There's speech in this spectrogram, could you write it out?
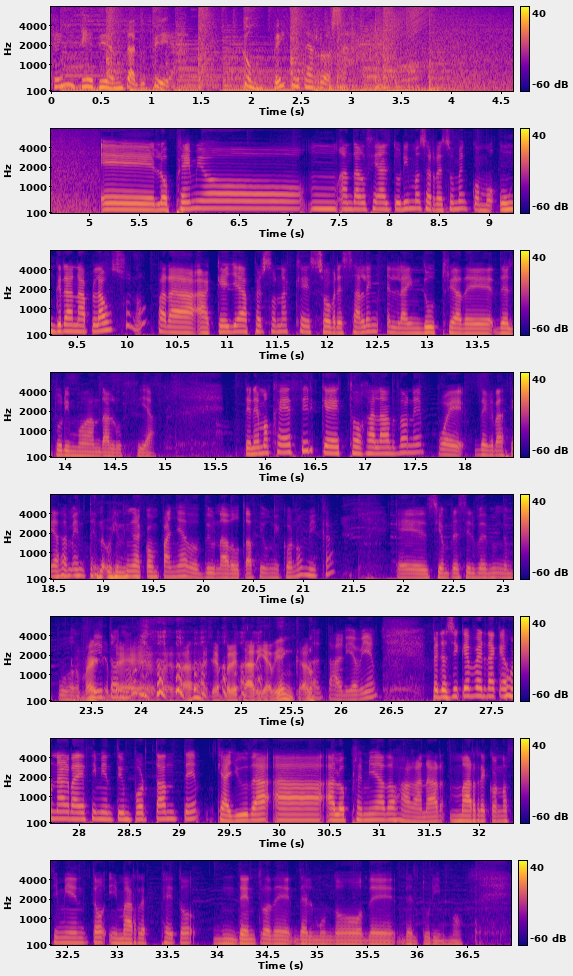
Gente de Andalucía, con Pepe de Rosa. Eh, los premios mm, Andalucía del Turismo se resumen como un gran aplauso ¿no? para aquellas personas que sobresalen en la industria del turismo de Andalucía. Tenemos que decir que estos galardones, pues desgraciadamente no vienen acompañados de una dotación económica, que siempre sirve de un empujoncito, siempre, siempre estaría bien, claro. estaría bien. Pero sí que es verdad que es un agradecimiento importante que ayuda a, los premiados a ganar más reconocimiento y más respeto dentro del mundo del turismo.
